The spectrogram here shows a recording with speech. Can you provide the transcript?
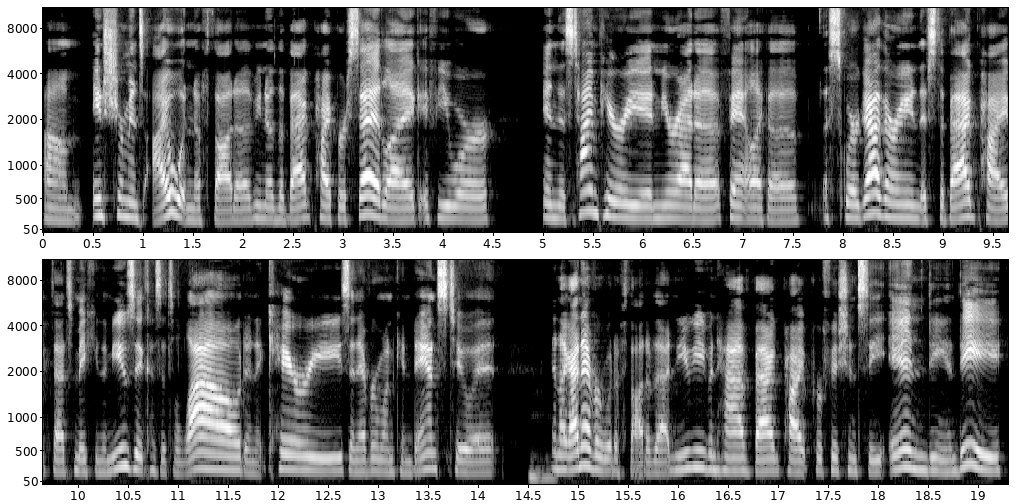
um, instruments I wouldn't have thought of. You know, the bagpiper said like if you were in this time period and you're at a fan, like a, a square gathering, it's the bagpipe that's making the music because it's loud and it carries and everyone can dance to it. Mm-hmm. And like I never would have thought of that. And you even have bagpipe proficiency in D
